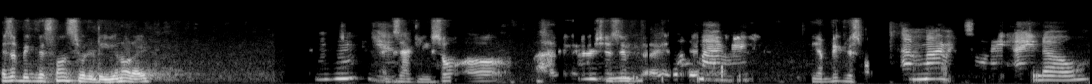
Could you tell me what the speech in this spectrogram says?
is a big responsibility. You know, right? Mm-hmm. Yeah. Exactly. So uh, having a Mm-hmm. relationship is a I'm yeah, big responsibility. I'm married, so I, I know.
